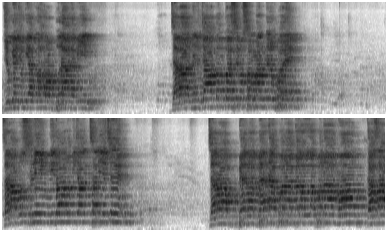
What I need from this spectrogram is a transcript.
যুগে যুগে আল্লাহ রাব্বুল আলামিন যারা নির্যাতন করেছে মুসলমানদের উপরে, যারা মুসলিম নিধন অভিযান চালিয়েছে, যারা বেড়া বেড়াপনা বেলাল্লাপনা মদ, গাঁজা,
